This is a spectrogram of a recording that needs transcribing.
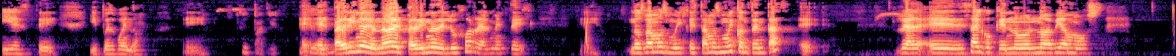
y este, y pues bueno, eh, el, padrino. Eh, el, padrino de honor, el padrino de lujo, realmente nos vamos muy, estamos muy contentas. es algo que no, no habíamos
